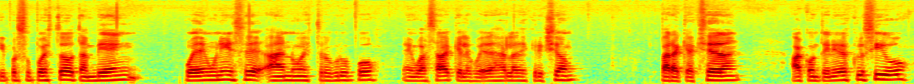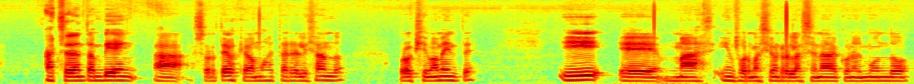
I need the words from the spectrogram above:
y por supuesto también pueden unirse a nuestro grupo en WhatsApp que les voy a dejar la descripción para que accedan a contenido exclusivo, accedan también a sorteos que vamos a estar realizando próximamente y eh, más información relacionada con el mundo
